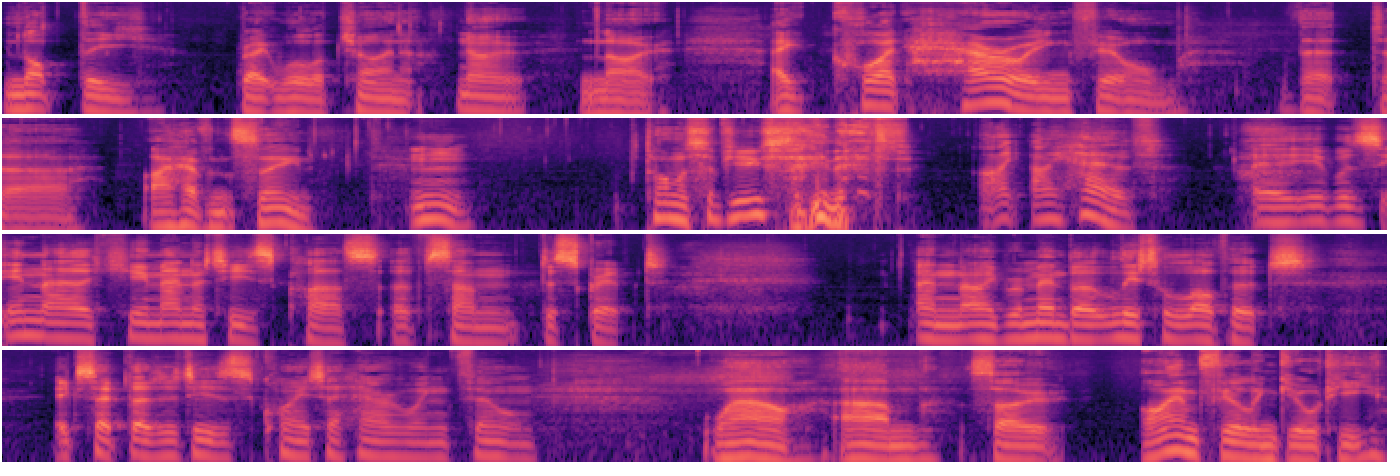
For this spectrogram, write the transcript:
Not the Great Wall of China. No. No, a quite harrowing film that uh, I haven't seen. Mm. Thomas, have you seen it? I, I have. Uh, it was in a humanities class of some descript, and I remember little of it, except that it is quite a harrowing film. Wow. Um, so I am feeling guilty,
